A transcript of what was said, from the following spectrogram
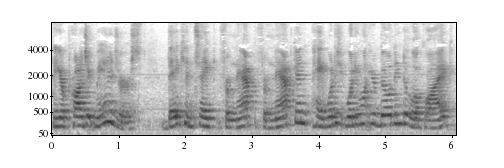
they are project managers. They can take from nap from napkin. Hey, what what do you want your building to look like?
